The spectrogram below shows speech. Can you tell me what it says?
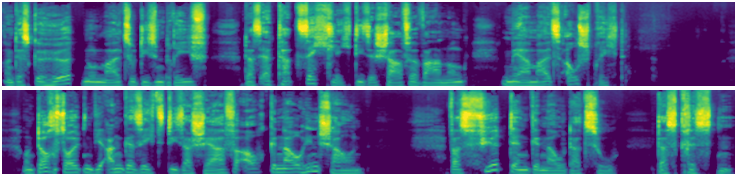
Und es gehört nun mal zu diesem Brief, dass er tatsächlich diese scharfe Warnung mehrmals ausspricht. Und doch sollten wir angesichts dieser Schärfe auch genau hinschauen, was führt denn genau dazu, dass Christen,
